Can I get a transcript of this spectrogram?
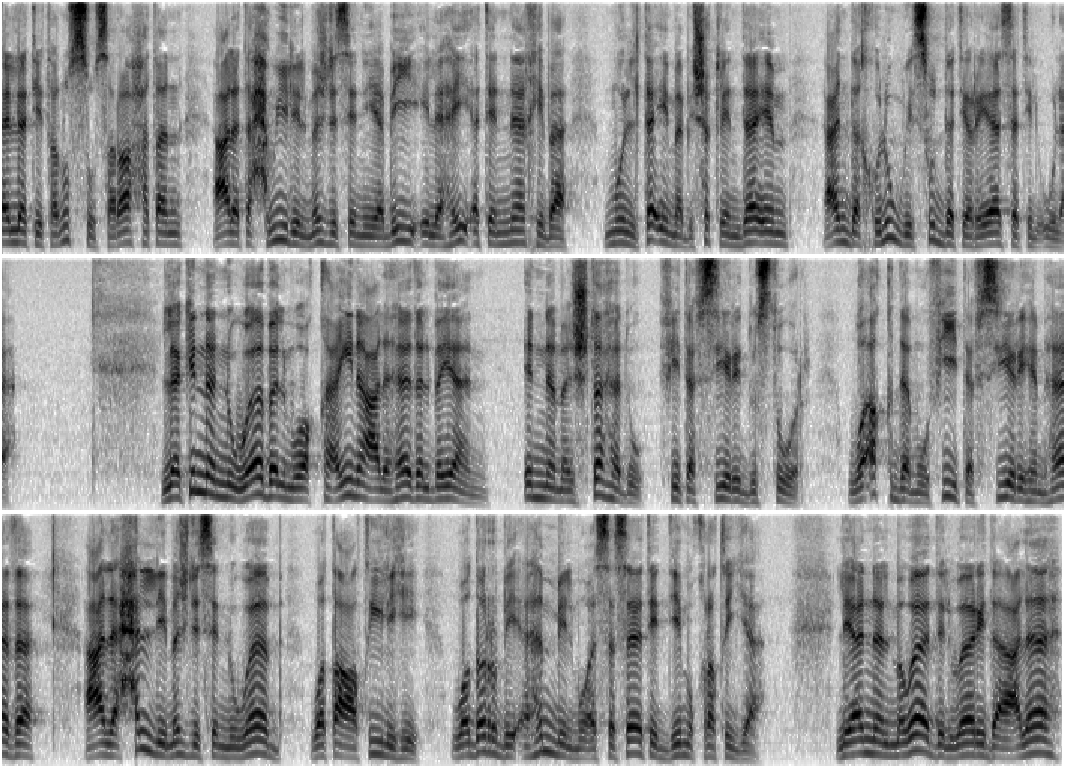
التي تنص صراحة على تحويل المجلس النيابي إلى هيئة ناخبة ملتئمة بشكل دائم عند خلو سدة الرئاسة الأولى. لكن النواب الموقعين على هذا البيان إنما اجتهدوا في تفسير الدستور. وأقدموا في تفسيرهم هذا على حل مجلس النواب وتعطيله وضرب أهم المؤسسات الديمقراطية لأن المواد الواردة أعلاه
